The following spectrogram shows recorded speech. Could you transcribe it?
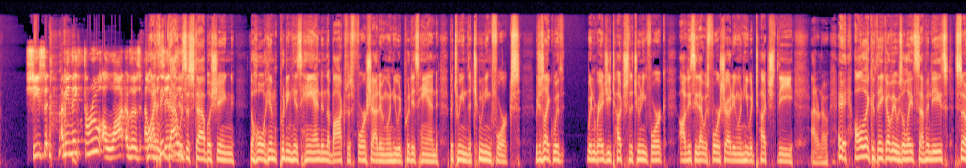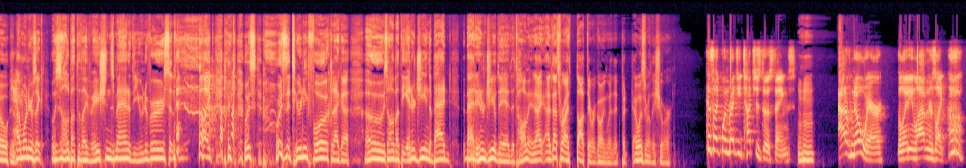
she's. I mean, they threw a lot of those elements Well, I think in that was establishing the whole him putting his hand in the box was foreshadowing when he would put his hand between the tuning forks, which is like with when Reggie touched the tuning fork. Obviously, that was foreshadowing when he would touch the. I don't know. Eh, All I could think of it was the late seventies. So I'm wondering, it was like was this all about the vibrations, man, of the universe, and like, like was was the tuning fork like a oh, it's all about the energy and the bad bad energy of the the tall man. I, I, that's where I thought they were going with it, but I wasn't really sure. because like when Reggie touches those things Mm-hmm. out of nowhere, the lady in lavender's like, "Uh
